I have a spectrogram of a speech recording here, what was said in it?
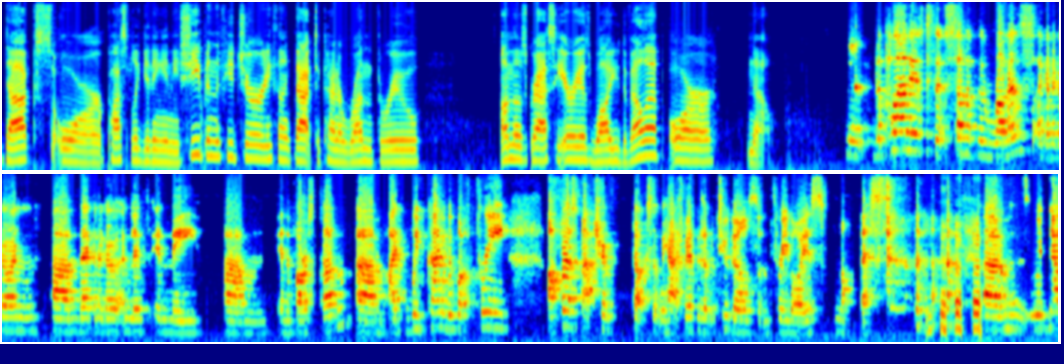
ducks or possibly getting any sheep in the future or anything like that to kind of run through on those grassy areas while you develop, or no? The, plan is that some of the runners are going to go and um, they're going to go and live in the um, in the forest garden. Um, I, we've kind of we've got three. Our first batch of ducks that we hatched, we ended up with two girls and three boys. Not the best. um, so we've now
